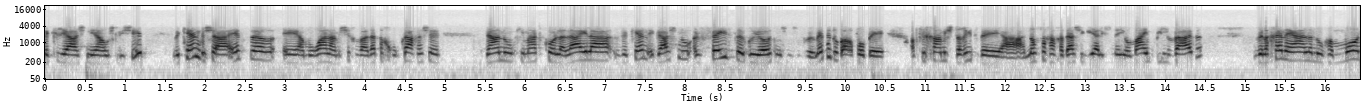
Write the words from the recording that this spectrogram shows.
לקריאה שנייה ושלישית. וכן, בשעה עשר אה, אמורה להמשיך ועדת החוקה, אחרי שדנו כמעט כל הלילה, וכן, הגשנו אלפי הסתייגויות, משום שבאמת מדובר פה בהפיכה משטרית, והנוסח החדש הגיע לפני יומיים בלבד. ולכן היה לנו המון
